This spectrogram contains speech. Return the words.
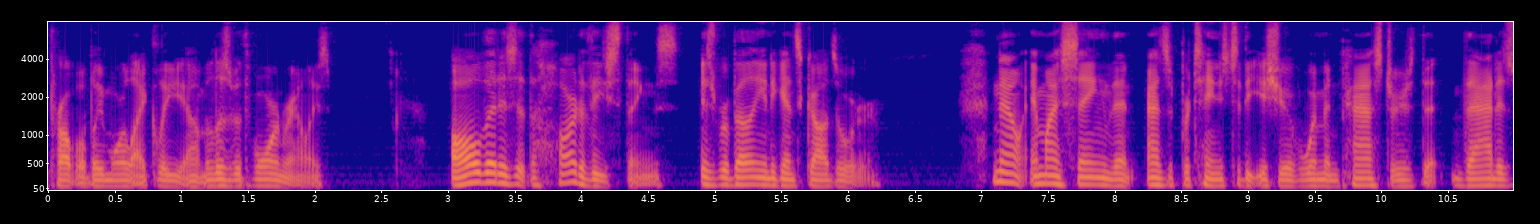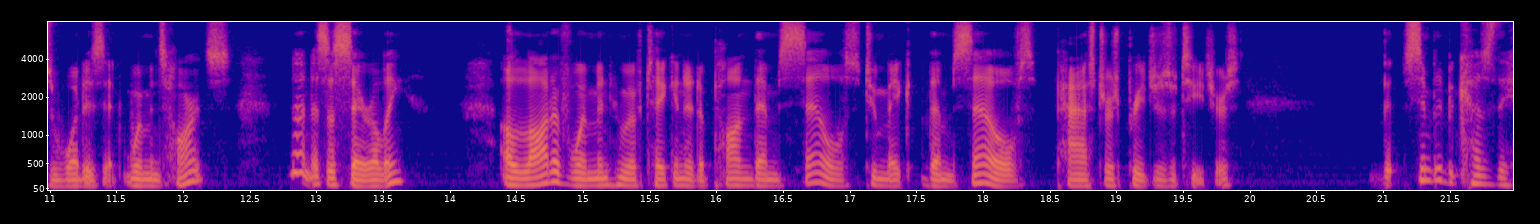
probably more likely um, Elizabeth Warren rallies. All that is at the heart of these things is rebellion against God's order. Now, am I saying that as it pertains to the issue of women pastors that that is what is at women's hearts? Not necessarily. A lot of women who have taken it upon themselves to make themselves pastors, preachers, or teachers, simply because they,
